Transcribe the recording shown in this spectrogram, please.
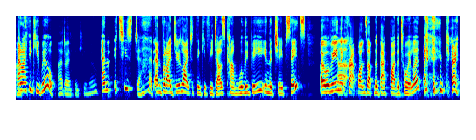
And I think he will. I don't think he will. And it's his dad. And but I do like to think if he does come, will he be in the cheap seats? Like will he be in the Uh, crap ones up the back by the toilet? okay.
